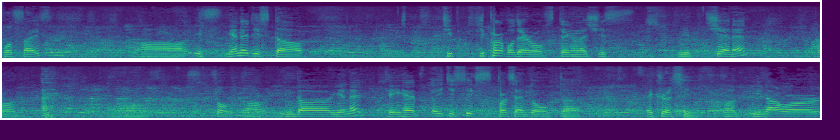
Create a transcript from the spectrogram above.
both sides. Uh, if YANET is the deep, deeper model of technologies with CNN. But uh, so uh, in the YANET, they have 86% of the accuracy. But in our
